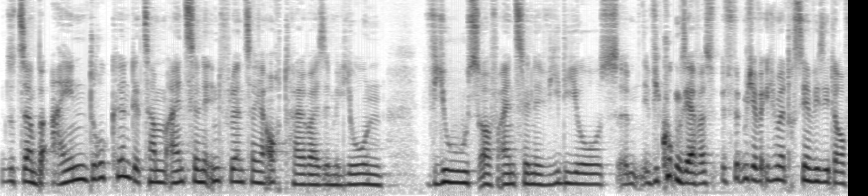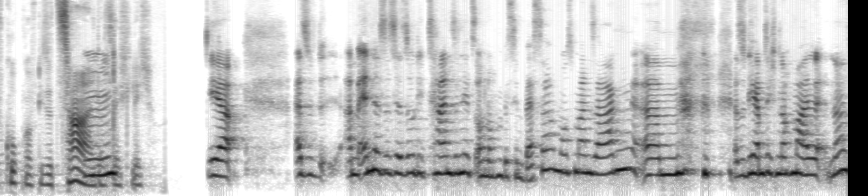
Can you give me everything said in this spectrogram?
sozusagen beeindruckend? Jetzt haben einzelne Influencer ja auch teilweise Millionen Views auf einzelne Videos. Ähm, wie gucken Sie einfach? Es würde mich wirklich interessieren, wie Sie darauf gucken, auf diese Zahlen mhm. tatsächlich. Ja, also am Ende ist es ja so, die Zahlen sind jetzt auch noch ein bisschen besser, muss man sagen. Ähm, also die haben sich nochmal, ne,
